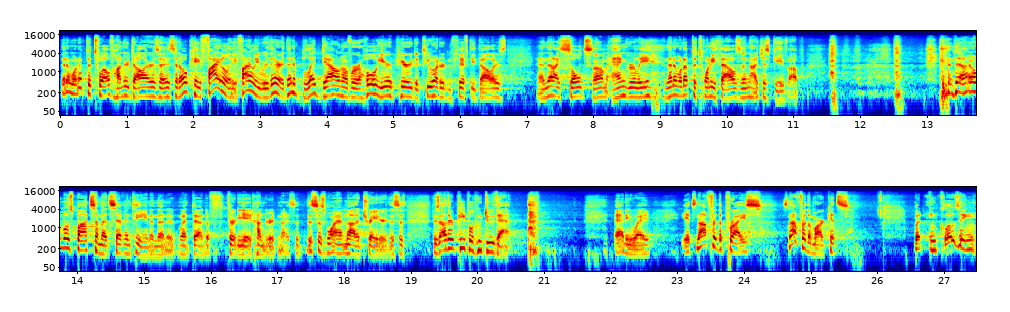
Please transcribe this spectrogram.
Then it went up to $1,200. I said, okay, finally, finally, we're there. Then it bled down over a whole year period to $250. And then I sold some angrily. And then it went up to 20,000. I just gave up. And then I almost bought some at 17, and then it went down to 3,800. And I said, This is why I'm not a trader. This is, there's other people who do that. anyway, it's not for the price, it's not for the markets. But in closing, a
